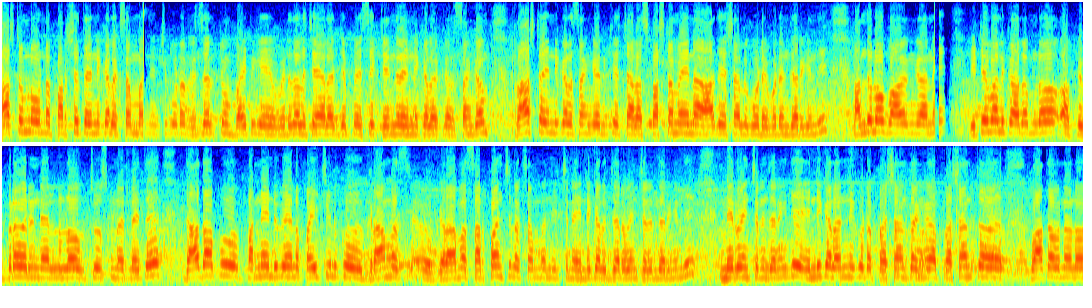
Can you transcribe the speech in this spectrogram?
రాష్ట్రంలో ఉన్న పరిషత్ ఎన్నికలకు సంబంధించి కూడా రిజల్ట్ బయటికి విడుదల చేయాలని చెప్పేసి కేంద్ర ఎన్నికల సంఘం రాష్ట్ర ఎన్నికల సంఘానికి చాలా స్పష్టమైన ఆదేశాలు కూడా ఇవ్వడం జరిగింది. అందులో భాగంగానే ఇటీవల కాలంలో ఫిబ్రవరి నెలలో చూసుకున్నట్లయితే దాదాపు పన్నెండు వేల పైచీలకు గ్రామ గ్రామ సర్పంచ్లకు సంబంధించిన ఎన్నికలు నిర్వహించడం జరిగింది నిర్వహించడం జరిగింది. ఎన్నికలన్నీ కూడా ప్రశాంతంగా ప్రశాంత వాతావరణంలో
